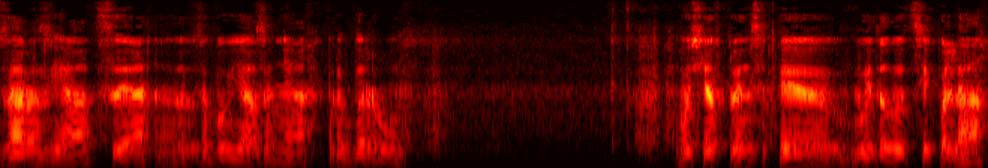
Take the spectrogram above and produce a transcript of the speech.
Зараз я це е, зобов'язання приберу. Ось я, в принципі, видалив ці поля.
